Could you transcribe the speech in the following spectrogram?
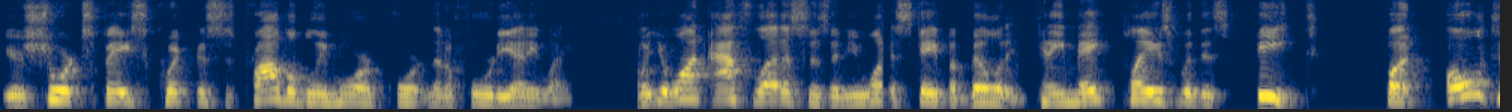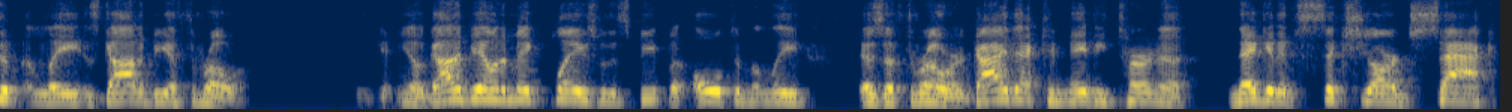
your short space quickness is probably more important than a 40 anyway. But you want athleticism, you want escapability. Can he make plays with his feet? But ultimately, it's got to be a thrower. You know, got to be able to make plays with his feet, but ultimately is a thrower. A guy that can maybe turn a negative six yard sack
